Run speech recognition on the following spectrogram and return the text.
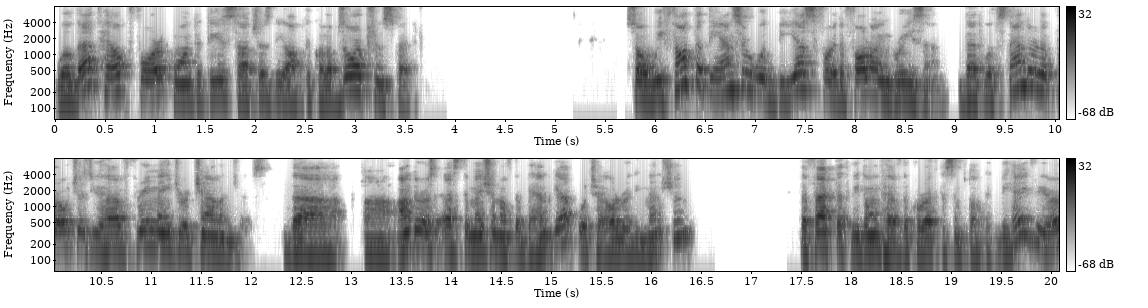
will that help for quantities such as the optical absorption spectrum? So we thought that the answer would be yes for the following reason, that with standard approaches, you have three major challenges. The uh, underestimation of the band gap, which I already mentioned, the fact that we don't have the correct asymptotic behavior,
